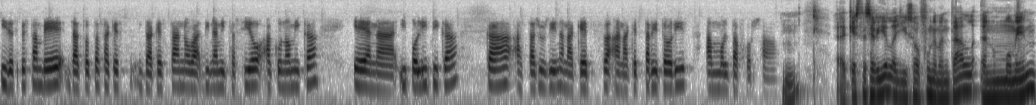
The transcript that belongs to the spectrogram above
i després també de tota aquest, nova dinamització econòmica en, i política que està sorgint en aquests, en aquests territoris amb molta força. Mm. Aquesta seria la lliçó fonamental en un moment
